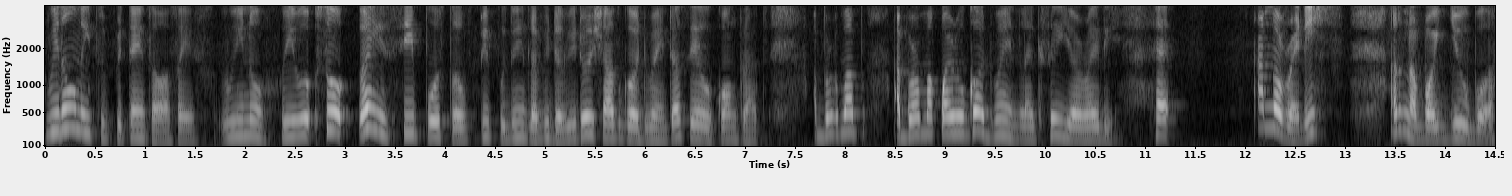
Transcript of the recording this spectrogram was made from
We don't need to pretend to ourselves. We know. We will. So when you see posts of people doing WWE, don't shout God when. Just say, oh, congrats. Abraham, Abraham, God when. Like say you're ready. I'm not ready. I don't know about you, but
